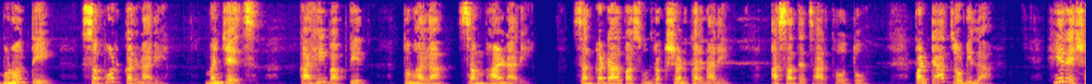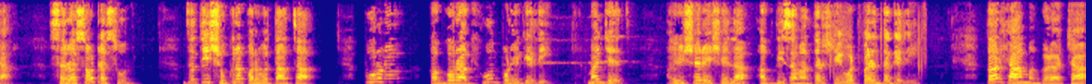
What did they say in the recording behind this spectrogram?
म्हणून ती सपोर्ट करणारी. म्हणजेच काही बाबतीत तुम्हाला सांभाळणारे संकटापासून रक्षण करणारी असा त्याचा अर्थ होतो. पण त्याच जोडीला ही रेषा सरसोट असून जर ती शुक्र पर्वताचा पूर्ण कंगोरा घेऊन पुढे गेली म्हणजेच आयुष्य रेषेला अगदी समांतर शेवटपर्यंत गेली तर ह्या मंगळाच्या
